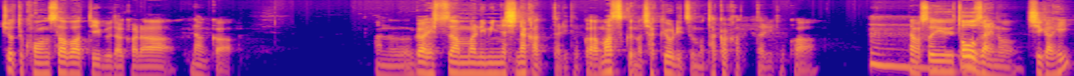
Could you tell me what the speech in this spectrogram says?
ちょっとコンサバティブだから、なんか、あの、外出あんまりみんなしなかったりとか、マスクの着用率も高かったりとか、うんなんかそういう東西の違い、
